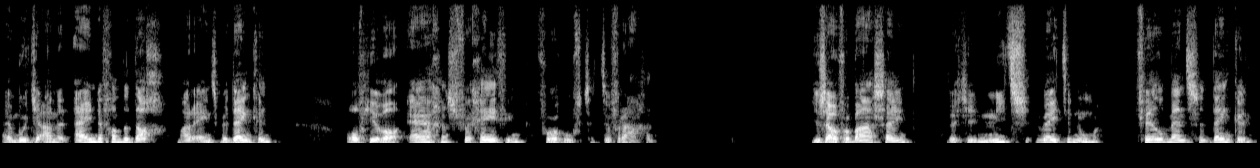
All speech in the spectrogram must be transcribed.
en moet je aan het einde van de dag maar eens bedenken of je wel ergens vergeving voor hoeft te vragen. Je zou verbaasd zijn dat je niets weet te noemen. Veel mensen denken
